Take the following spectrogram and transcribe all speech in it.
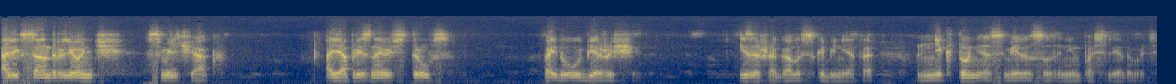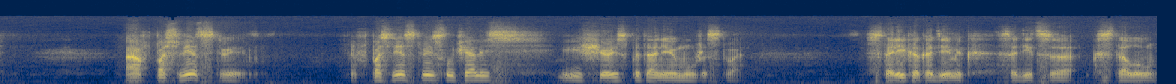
Александр Леонтьевич, смельчак» а я, признаюсь, трус. Пойду в убежище. И зашагал из кабинета. Никто не осмелился за ним последовать. А впоследствии... Впоследствии случались еще испытания мужества. Старик-академик садится к столу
